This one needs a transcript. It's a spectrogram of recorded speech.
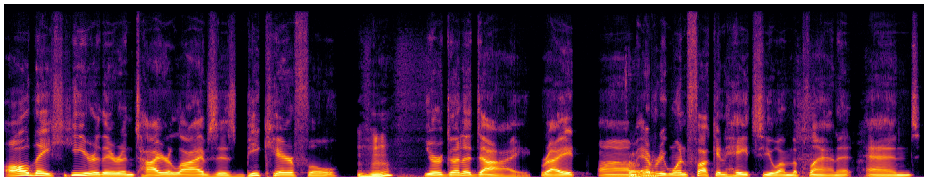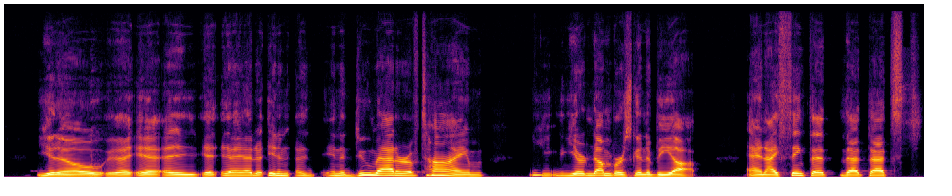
all they hear their entire lives is "Be careful, Mhm. You're gonna die." Right? Um, Totally. everyone fucking hates you on the planet, and you know, uh, uh, uh, in in, in a due matter of time, your number's to be up. And I think that that that's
